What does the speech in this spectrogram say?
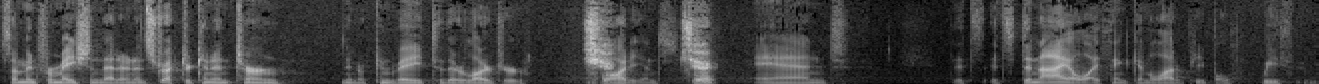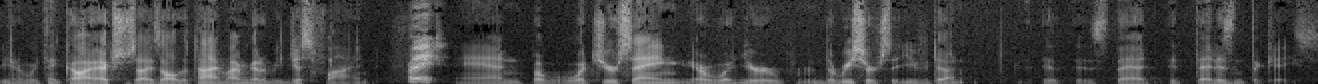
some information that an instructor can in turn you know convey to their larger sure. audience. Sure. And it's it's denial, I think, in a lot of people. We you know we think, oh, I exercise all the time. I'm going to be just fine. Right. And but what you're saying, or what you're the research that you've done, is, is that it, that isn't the case.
